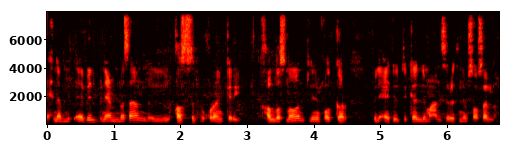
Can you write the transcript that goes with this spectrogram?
إحنا بنتقابل بنعمل مثلا اللي في القرآن الكريم. خلصناه نبتدي نفكر في الآيات اللي بتتكلم عن سيره النبي صلى الله عليه وسلم.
